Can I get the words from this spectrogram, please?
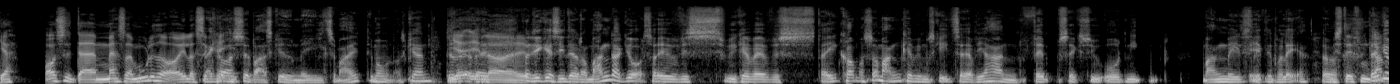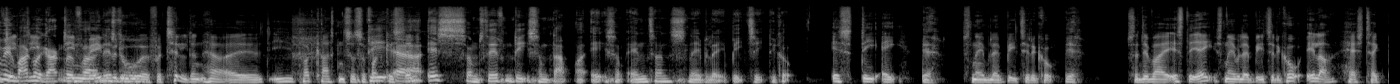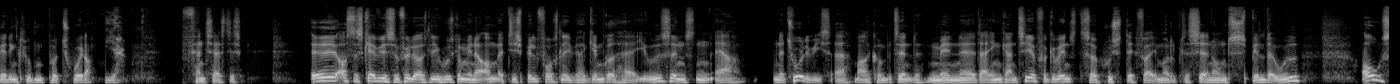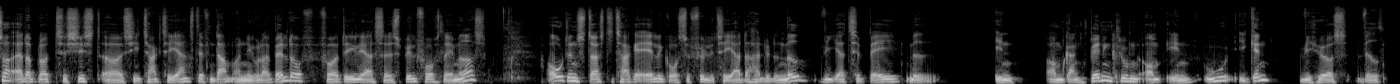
Ja, også der er masser af muligheder, og ellers så Man kan, kan også bare skrive en mail til mig. Det må man også gerne. Det Ja, er der- eller- For det kan jeg sige, der er der mange, der har gjort, så øh, hvis, vi kan være, hvis der ikke kommer så mange, kan vi måske tage, for jeg har en 5, 6, 7, 8, 9 mange mails liggende på lager. Så Steffen, den kan vi jo din- bare gå i gang med din fra mail, næste vil du uge. øh, fortælle den her øh, i podcasten, så, så folk kan Det sende er S som Steffen, D som Dam og A som Anton, snabelag bt.dk. SDA, Ja. snabelag BTDK. Ja. Så det var SDA, snabelag BTDK, eller hashtag bettingklubben på Twitter. Ja. Fantastisk. Øh, og så skal vi selvfølgelig også lige huske at minde om, at de spilforslag, vi har gennemgået her i udsendelsen, er naturligvis er meget kompetente, men øh, der er ingen garantier for gevinst, så husk det, før I måtte placere nogle spil derude. Og så er der blot til sidst at sige tak til jer, Steffen Dam og Nikolaj Baldorf, for at dele jeres øh, spilforslag med os. Og den største tak af alle går selvfølgelig til jer, der har lyttet med. Vi er tilbage med en omgang Bettingklubben om en uge igen. Vi høres ved.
